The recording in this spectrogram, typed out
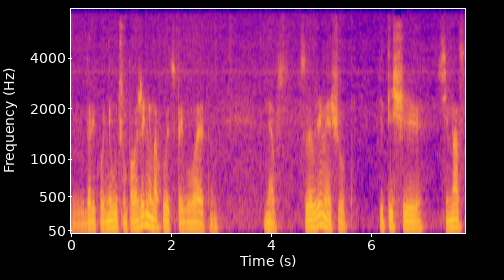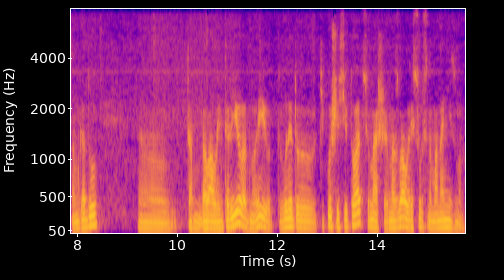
далеко не в лучшем положении находятся, пребывают. Я в свое время еще в 2017 году э, там давал интервью одно, и вот, вот эту текущую ситуацию нашу назвал ресурсным анонизмом.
